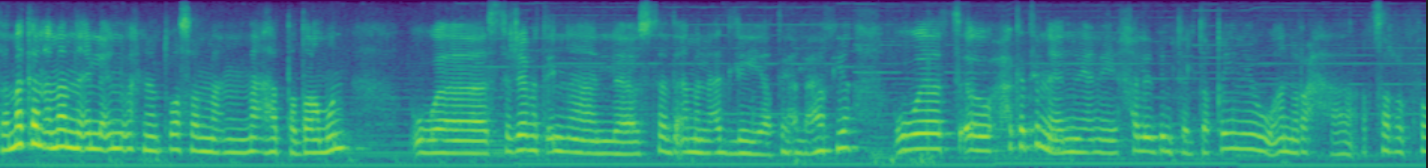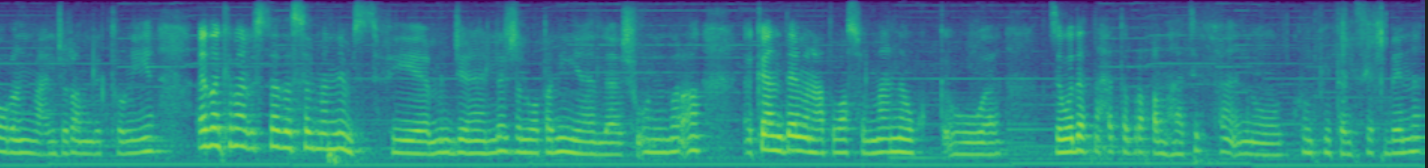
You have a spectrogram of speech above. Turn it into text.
فما كان أمامنا إلا إنه إحنا نتواصل مع معهد التضامن واستجابت لنا الأستاذة أمل العدلي يعطيها العافية. وحكت لنا إنه يعني خلي البنت تلتقيني وأنا راح أتصرف فورا مع الجرائم الإلكترونية. أيضا كمان الأستاذة سلمى النمس في من اللجنة الوطنية لشؤون المرأة كانت دائما على تواصل معنا وزودتنا حتى برقم هاتفها إنه تكون في تنسيق بيننا.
